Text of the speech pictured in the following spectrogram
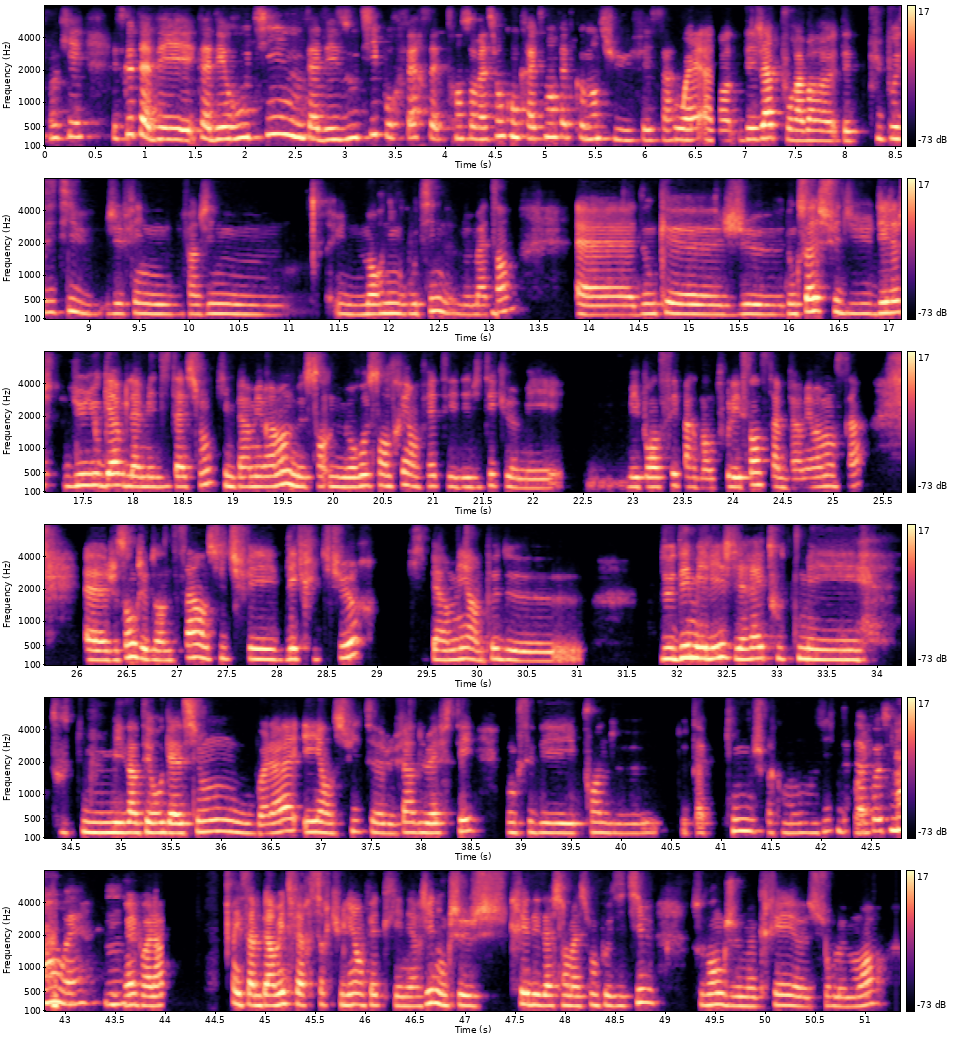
ok. Est-ce que tu as des, as des routines ou tu as des outils pour faire cette transformation concrètement En fait, comment tu fais ça? Ouais, alors déjà, pour avoir euh, d'être plus positive, j'ai fait une, enfin, j'ai une, une morning routine le matin. Euh, donc, euh, je, donc, soit je fais du, déjà du yoga ou de la méditation qui me permet vraiment de me, me recentrer en fait et d'éviter que mes, mes pensées partent dans tous les sens. Ça me permet vraiment ça. Euh, je sens que j'ai besoin de ça. Ensuite, je fais de l'écriture qui permet un peu de, de démêler, je dirais, toutes mes, toutes mes interrogations. Voilà. Et ensuite, je vais faire de l'EFT. Donc, c'est des points de, de tapping, je sais pas comment on dit. De tapotement, ouais. Mm. ouais. voilà. Et ça me permet de faire circuler en fait l'énergie. Donc je, crée des affirmations positives, souvent que je me crée euh, sur le mois.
